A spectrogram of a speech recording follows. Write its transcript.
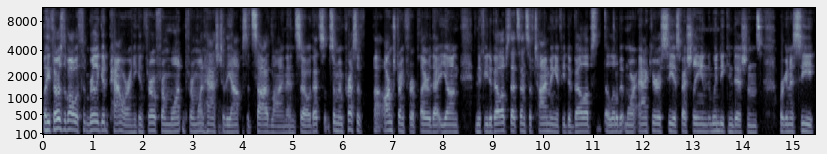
well, he throws the ball with some really good power, and he can throw from one from one hash to the opposite sideline, and so that's some impressive uh, arm strength for a player that young. And if he develops that sense of timing, if he develops a little bit more accuracy, especially in windy conditions, we're going to see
